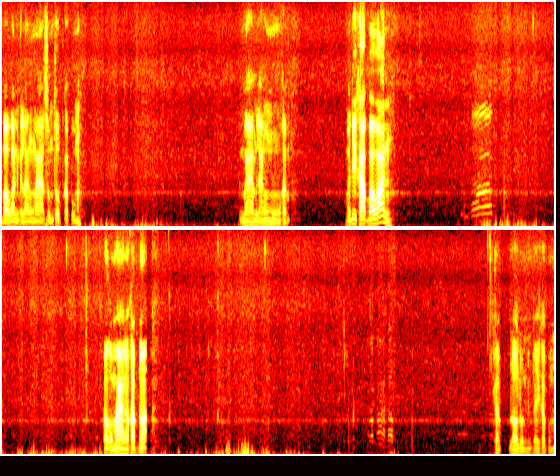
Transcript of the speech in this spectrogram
เบาวันกำลังมาสมทบครับผมมาอำหลังหมูครับสวัสดีครับเบาวันเอากับมาแล้วครับเนาะ ครับรอลุ่นกันไปครับผม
